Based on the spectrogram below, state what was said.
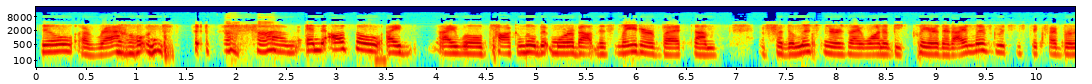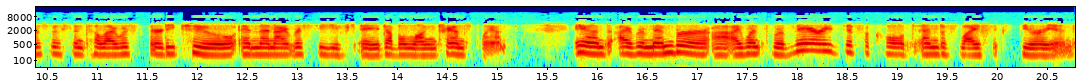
still around. uh-huh. um, and also, I I will talk a little bit more about this later. But um, for the listeners, I want to be clear that I lived with cystic fibrosis until I was 32, and then I received a double lung transplant. And I remember uh, I went through a very difficult end of life experience,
